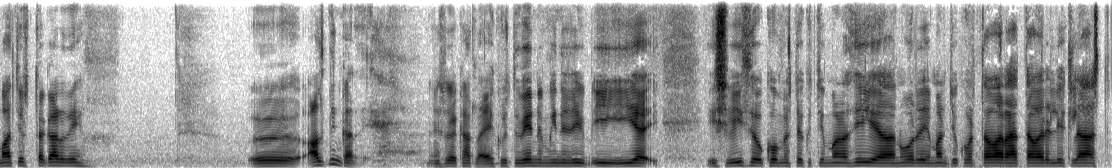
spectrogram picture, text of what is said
matjúrstagarði, uh, aldingarði eins og ég kalla. Einhverstu vinnum mínir í, í, í, í Svíþjóð komist einhvern tíman að því eða Nóri, mann ekki hvort það var að þetta væri líklegast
